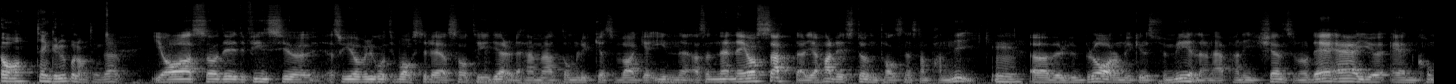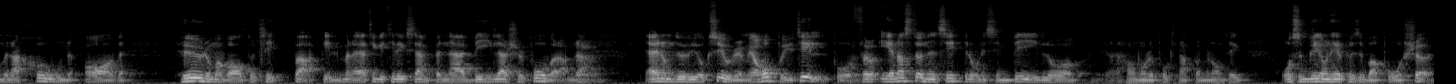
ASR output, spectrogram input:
ja, tänker du på någonting där? Ja, alltså det, det finns ju... Alltså jag vill gå tillbaka till det jag sa tidigare. Det här med att de lyckas vagga in... Alltså när, när jag satt där, jag hade stundtals nästan panik. Över hur bra de lyckades förmedla den här panikkänslan. Och det är ju en kombination av hur de har valt att klippa filmerna. Jag tycker till exempel när bilar kör på varandra. Jag vet inte om du också gjorde det, men jag hoppar ju till på. För ena stunden sitter hon i sin bil och hon håller på och knappar med någonting. Och så blir hon helt plötsligt bara påkörd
